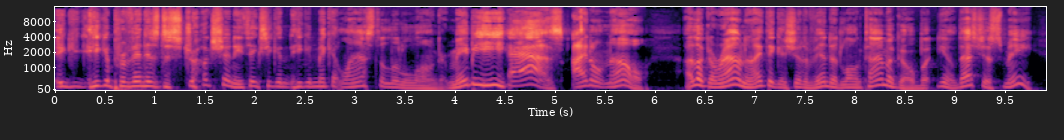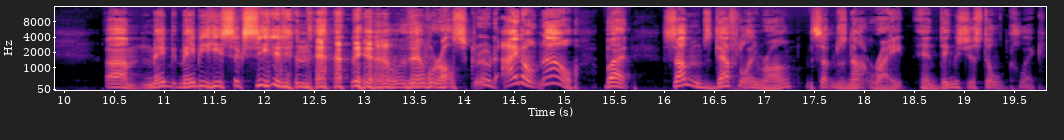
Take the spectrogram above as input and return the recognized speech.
he, he can prevent his destruction. He thinks he can he can make it last a little longer. Maybe he has. I don't know. I look around and I think it should have ended a long time ago. But you know, that's just me. Um, maybe maybe he succeeded in that. You know, then we're all screwed. I don't know. But something's definitely wrong, something's not right, and things just don't click,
